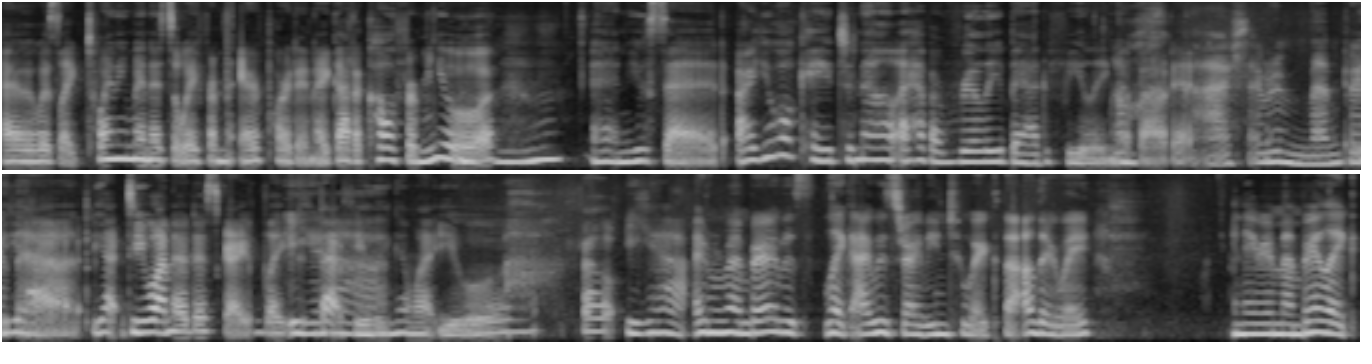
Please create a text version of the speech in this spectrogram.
I was like 20 minutes away from the airport and I got a call from you. Mm-hmm. And you said, Are you okay, Jinelle? I have a really bad feeling oh, about it. Gosh, I remember Yeah. that. Yeah. Do you want to describe like Yeah. that feeling and what you uh, felt? Yeah, I remember I was like I was driving to work the other way. And I remember like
